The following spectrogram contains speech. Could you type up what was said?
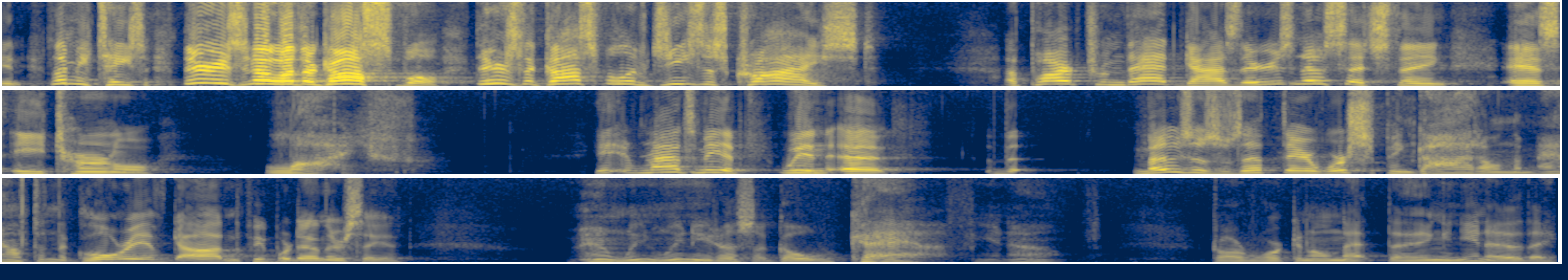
and let me tell you something. There is no other gospel. There's the gospel of Jesus Christ. Apart from that, guys, there is no such thing as eternal life. It reminds me of when uh, the, Moses was up there worshiping God on the mountain, the glory of God, and the people were down there saying, Man, we, we need us a gold calf, you know. Started working on that thing, and you know, they,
